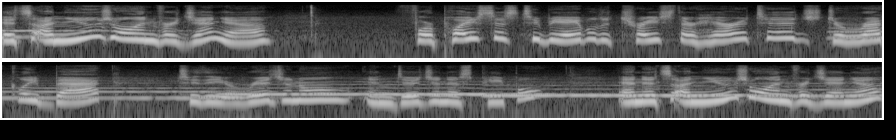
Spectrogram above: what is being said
It's unusual in Virginia for places to be able to trace their heritage directly back to the original indigenous people. And it's unusual in Virginia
